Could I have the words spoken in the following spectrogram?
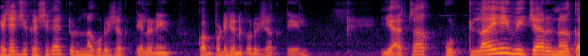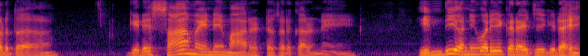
ह्याच्याशी कशी काय तुलना करू शकतील आणि कॉम्पिटिशन करू शकतील? याचा कुठलाही विचार न करता गेले सहा महिने महाराष्ट्र सरकारने हिंदी अनिवार्य करायचे की नाही?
